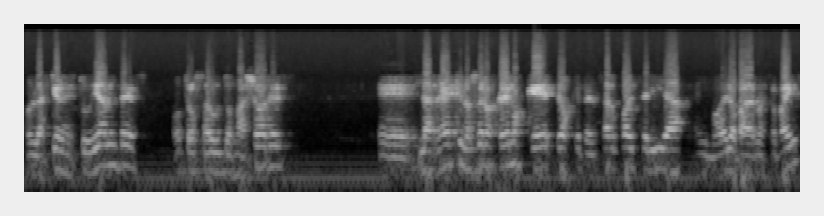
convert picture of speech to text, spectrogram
poblaciones de estudiantes, otros adultos mayores. Eh, la realidad es que nosotros creemos que tenemos que pensar cuál sería el modelo para nuestro país,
